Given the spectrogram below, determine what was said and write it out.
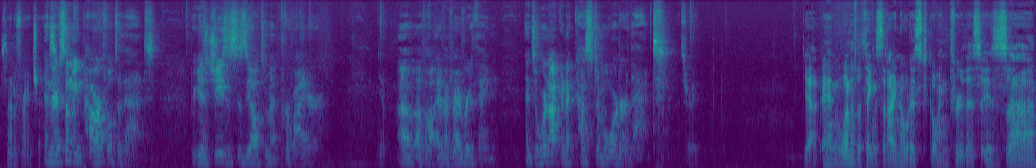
It's not a franchise. And there's something powerful to that. Because yep. Jesus is the ultimate provider. Of, of, of everything. And so we're not going to custom order that. That's right. Yeah, and one of the things that I noticed going through this is uh,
